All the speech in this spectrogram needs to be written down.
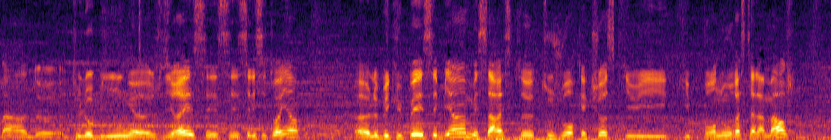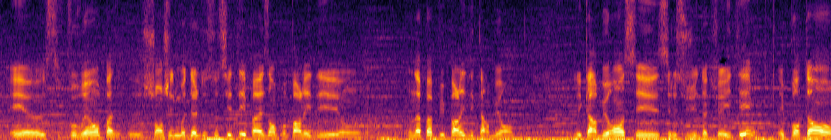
ben, du lobbying, euh, je dirais, c'est les citoyens. Euh, le BQP, c'est bien, mais ça reste toujours quelque chose qui, pour nous, reste à la marge. Et euh, il faut vraiment changer de modèle de société. Par exemple, on n'a pas pu parler des carburants. Les carburants, c'est le sujet d'actualité. Et pourtant,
